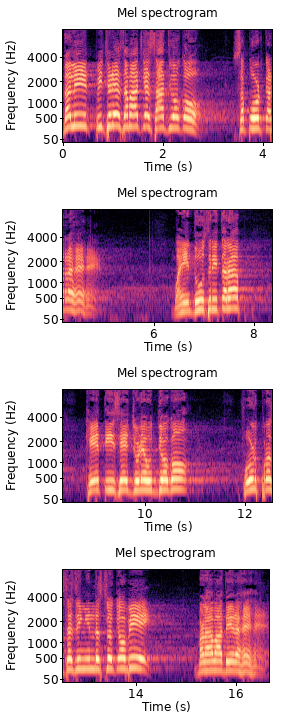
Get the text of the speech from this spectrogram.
दलित, पिछड़े समाज के साथियों को सपोर्ट कर रहे हैं। वहीं दूसरी तरफ़ खेती से जुड़े उद्योगों फ़ूड प्रोसेसिंग इंडस्ट्री को भी बढ़ावा दे रहे हैं।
